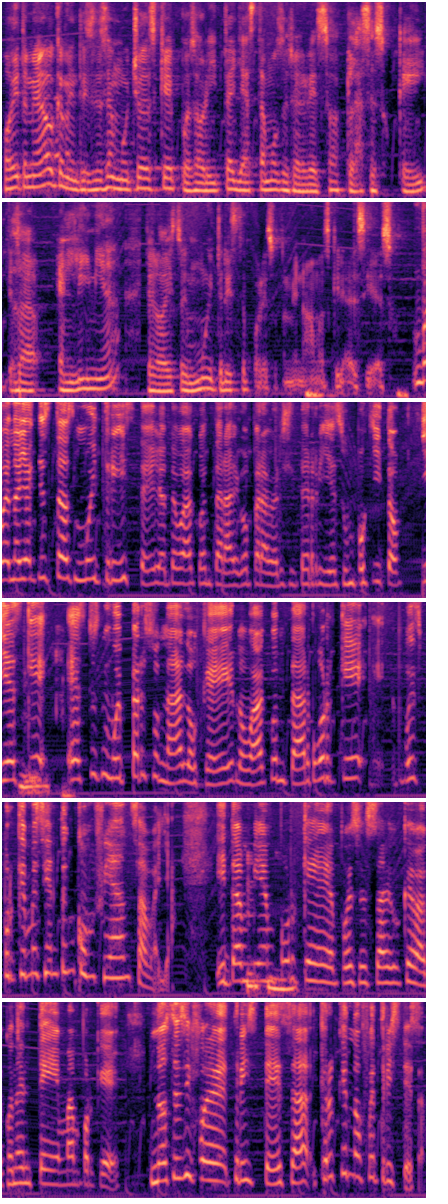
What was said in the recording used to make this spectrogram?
Oye, también algo que me entristece mucho es que pues ahorita ya estamos de regreso a clases, ok, o sea, en línea, pero ahí estoy muy triste por eso también, nada más quería decir eso. Bueno, ya que estás muy triste, yo te voy a contar algo para ver si te ríes un poquito. Y es que Mm. esto es muy personal, ¿ok? Lo voy a contar porque, pues, porque me siento en confianza, vaya. Y también Ujú. porque, pues, es algo que va con el tema, porque no sé si fue tristeza, creo que no fue tristeza.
